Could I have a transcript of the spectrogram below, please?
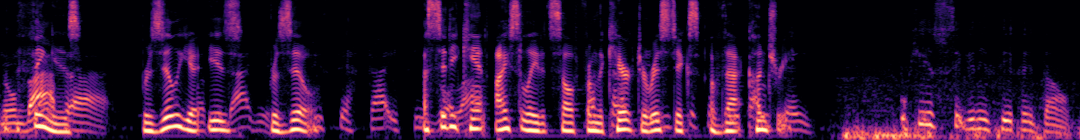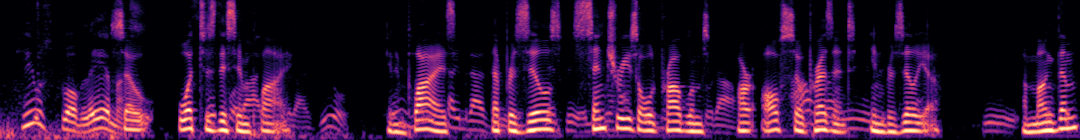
The thing is, Brasilia is Brazil. A city can't isolate itself from the characteristics of that country. So, what does this imply? It implies that Brazil's centuries old problems are also present in Brasilia. Among them,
